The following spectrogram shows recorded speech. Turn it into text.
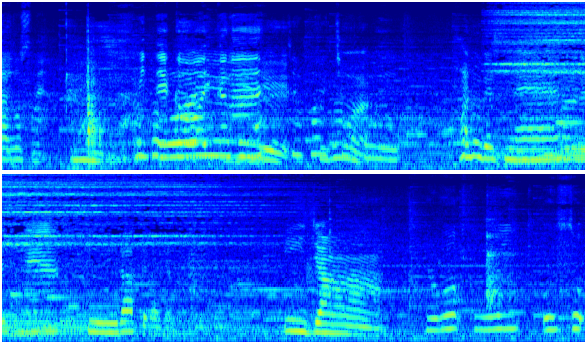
あそうですね。うん、見て可愛くない？すごい。春ですね。春ですキーラって書いてある。いいじゃんねやば可愛い。美味しそう。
